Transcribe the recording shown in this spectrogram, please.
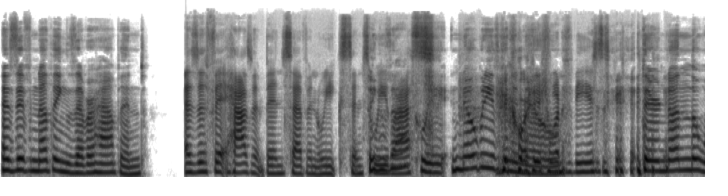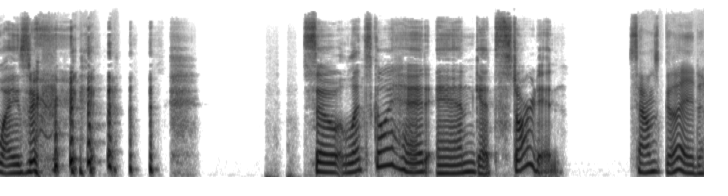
as if nothing's ever happened. As if it hasn't been seven weeks since exactly. we last Nobody's recorded know. one of these. They're none the wiser. so let's go ahead and get started. Sounds good.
